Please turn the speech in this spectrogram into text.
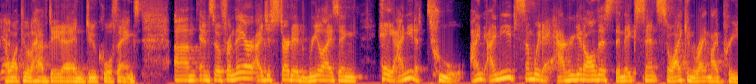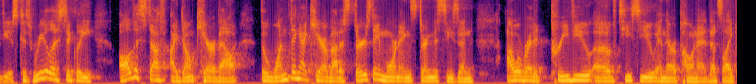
yeah. I want people to have data and do cool things. Um, and so from there, I just started realizing, hey, I need a tool. I, I need some way to aggregate all this that makes sense so I can write my previews. Because realistically, all the stuff I don't care about. The one thing I care about is Thursday mornings during the season, I will write a preview of TCU and their opponent that's like,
